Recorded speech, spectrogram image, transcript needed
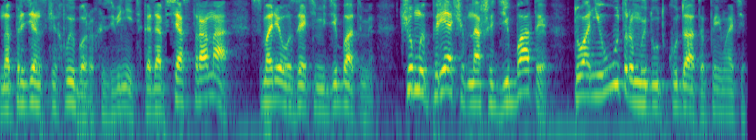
на президентских выборах, извините, когда вся страна смотрела за этими дебатами. Чем мы прячем наши дебаты, то они утром идут куда-то, понимаете,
